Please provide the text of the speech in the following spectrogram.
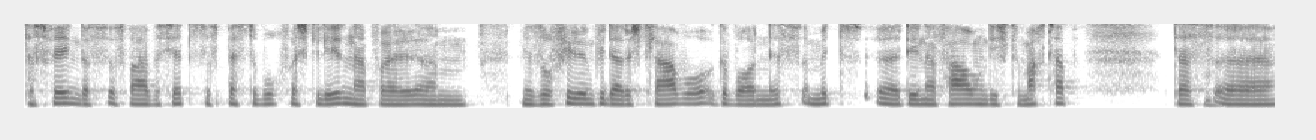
deswegen, das, das war bis jetzt das beste Buch, was ich gelesen habe, weil ähm, mir so viel irgendwie dadurch klar wo, geworden ist mit äh, den Erfahrungen, die ich gemacht habe, dass äh,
